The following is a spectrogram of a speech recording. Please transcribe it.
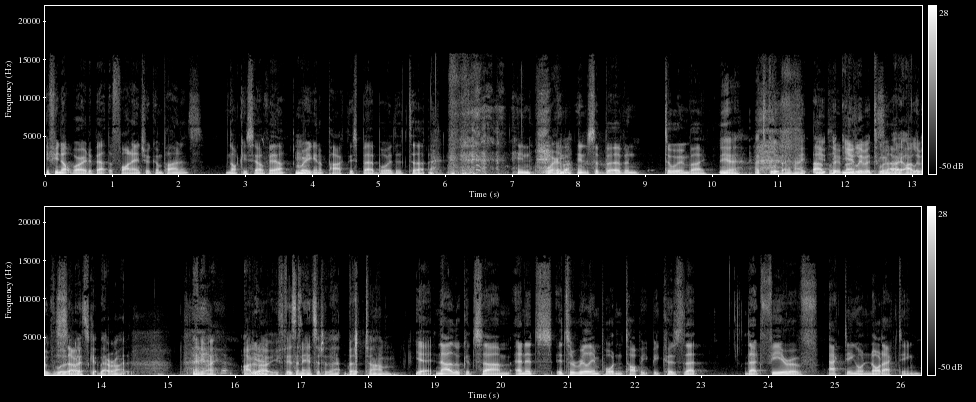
If you're not worried about the financial components, knock yourself out. Where are you going to park this bad boy that uh, in, in Wherever. in suburban Toowoomba? Yeah, that's Blue Bay, mate. Ah, you, Blue you Bay. live at Sorry. Bay. I live at Blue Bay. Sorry. Let's get that right. Anyway, I don't Yeah. know if there's an answer to that, but um, Yeah. No, look, it's um, and it's it's a really important topic because that that fear of acting or not acting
